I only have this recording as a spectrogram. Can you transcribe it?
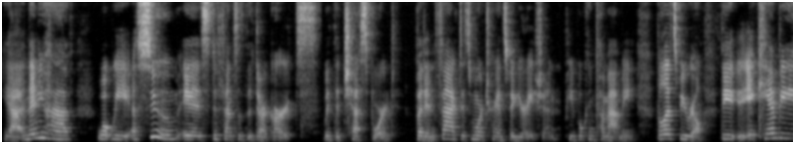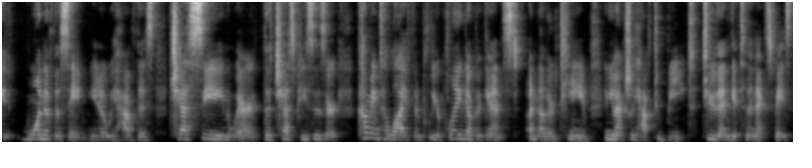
Yeah, and then you have what we assume is Defense of the Dark Arts with the chessboard. But in fact, it's more transfiguration. People can come at me. But let's be real. The it can be one of the same. You know, we have this chess scene where the chess pieces are coming to life and you're playing up against another team and you actually have to beat to then get to the next phase.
